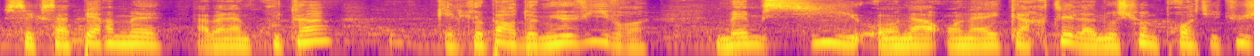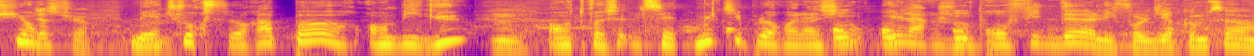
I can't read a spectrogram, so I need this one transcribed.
C'est que ça permet à Madame Coutin quelque part de mieux vivre, même si on a on a écarté la notion de prostitution. Bien sûr. Mais il y a toujours ce rapport ambigu mmh. entre cette multiple relation on, et l'argent. On profite d'elle, il faut le dire comme ça.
